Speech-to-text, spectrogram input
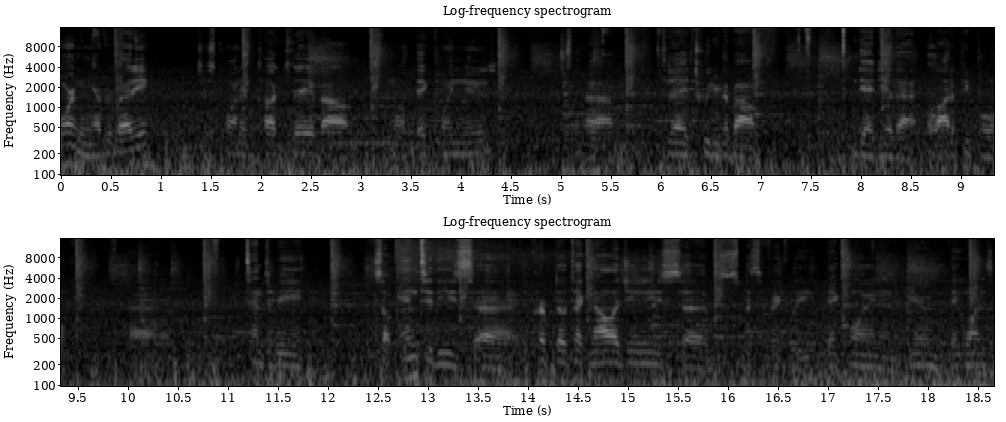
morning, everybody. Just wanted to talk today about more Bitcoin news. Um, today I tweeted about the idea that a lot of people uh, tend to be so into these uh, crypto technologies, uh, specifically Bitcoin and Ethereum, the big ones.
